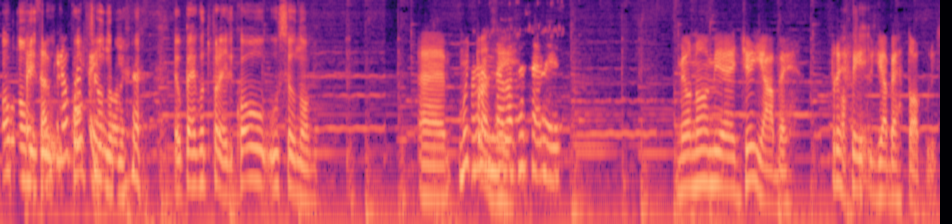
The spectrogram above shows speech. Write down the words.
Qual o nome? Sabem que ele é o qual o seu prefeito. nome? Eu pergunto pra ele, qual o seu nome? É, muito O nome da prazer. Excelência. Meu nome é Jay Aber, prefeito Ok. de Abertópolis.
